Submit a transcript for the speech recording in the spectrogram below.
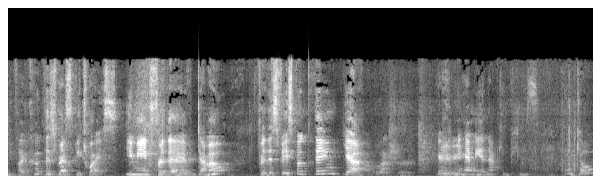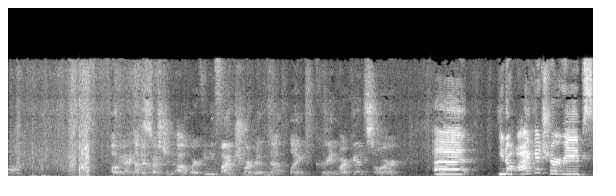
If I cook this recipe twice, you mean for the demo? For this Facebook thing? Yeah. I'm not sure. Here, can you hand me a napkin, please? Thank you. Oh yeah, another question. Uh, where can you find short ribs at like Korean markets or? Uh, you know, I get short ribs.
